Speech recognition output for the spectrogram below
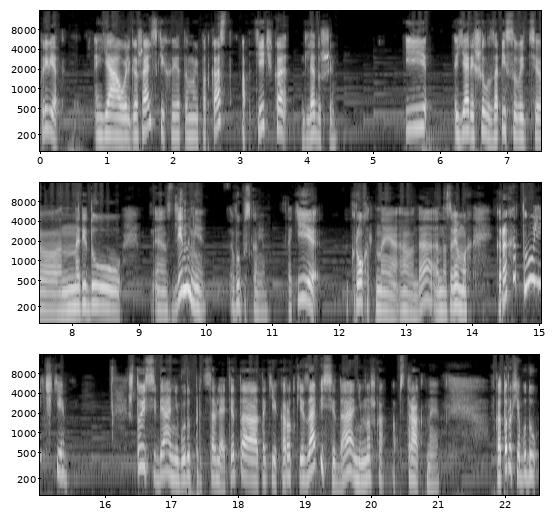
Привет! Я Ольга Жальских, и это мой подкаст «Аптечка для души». И я решила записывать э, наряду э, с длинными выпусками такие крохотные, э, да, назовем их крохотулечки. Что из себя они будут представлять? Это такие короткие записи, да, немножко абстрактные, в которых я буду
